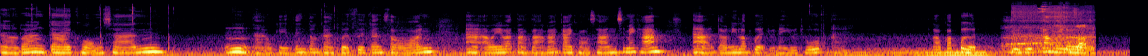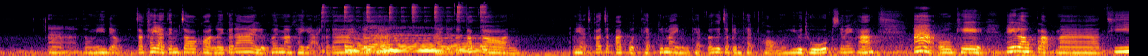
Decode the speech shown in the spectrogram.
อ่าร่างกายของฉัน อืมอ่าโอเคซึ่งต้องการเปิดสื่อการสอนอ่าอวัยวะต่างๆ ร่างกายของฉันใช่ไหมคะอ่าตอนนี้เราเปิดอยู่ใน YouTube อ่าเราก็เปิด YouTube ตั้งไว้เลยอ่าตรงนี้เดี๋ยวจะขยายเต็มจอก่อนเลยก็ได้ หรือค่อยมาขยายก็ได้นะคะอ่าเดี๋ยวจะตับก่อนเนี่ยก็จะปรากฏแท็บขึ้นมาอีกหนึ่งแท็บก็คือจะเป็นแท็บของ YouTube ใช่ไหมคะ อ่าโอเค ให้เรากลับมาที่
